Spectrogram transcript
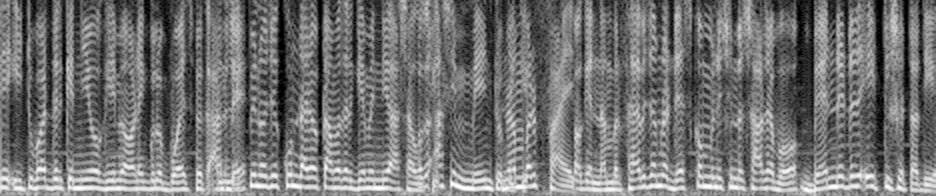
যে ইউটিউবারদেরকে নিয়েও গেমে অনেকগুলো ভয়েস প্যাক আনলে লেট যে কোন ডায়লগটা আমাদের গেমে নিয়ে আসা উচিত। আসি main to number 5 okay number 5 যে আমরা ড্রেস কম্বিনেশনটা সাজাবো ব্যান্ডেডের এই টি-শার্টটা দিয়ে।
